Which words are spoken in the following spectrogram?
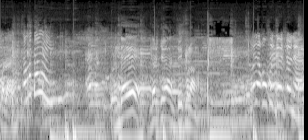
Wala eh. Namatay! Diretso yan. Safe mo lang. Wala akong conditioner.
